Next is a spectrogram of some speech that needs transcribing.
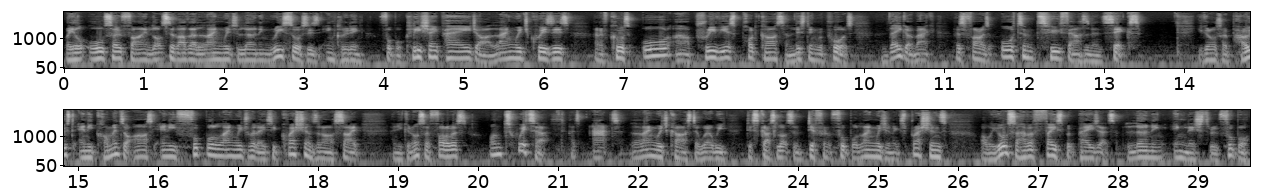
where you'll also find lots of other language learning resources, including football cliche page, our language quizzes, and of course, all our previous podcasts and listening reports. They go back as far as autumn 2006. You can also post any comments or ask any football language related questions on our site, and you can also follow us on Twitter. That's at LanguageCaster, where we discuss lots of different football language and expressions. While we also have a Facebook page that's Learning English Through Football.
